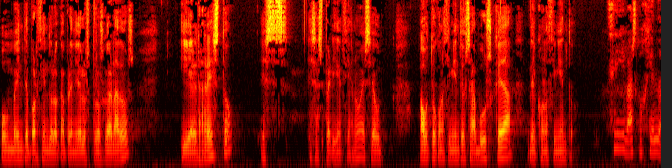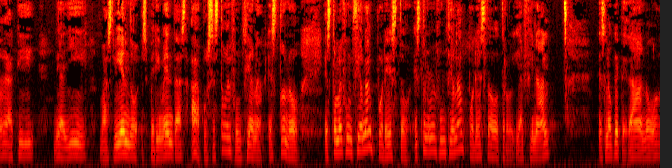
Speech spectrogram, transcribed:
un 20% de lo que aprendió en los posgrados y el resto es esa experiencia, ¿no? Ese autoconocimiento, esa búsqueda del conocimiento. Sí, vas cogiendo de aquí, de allí, vas viendo, experimentas, ah, pues esto me funciona, esto no, esto me funciona por esto, esto no me funciona por esto otro, y al final es lo que te da, ¿no?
